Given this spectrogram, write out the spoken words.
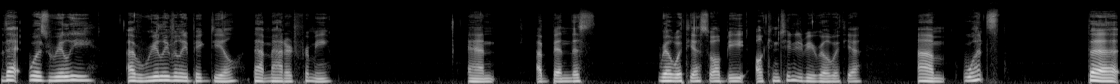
that was really a really, really big deal that mattered for me, and I've been this real with you, so I'll be I'll continue to be real with you. Um, once the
